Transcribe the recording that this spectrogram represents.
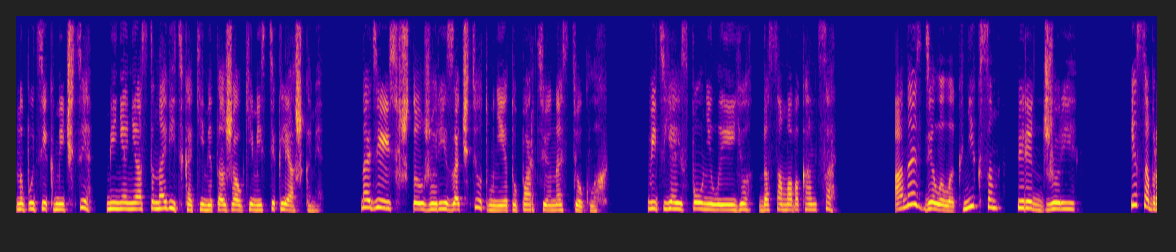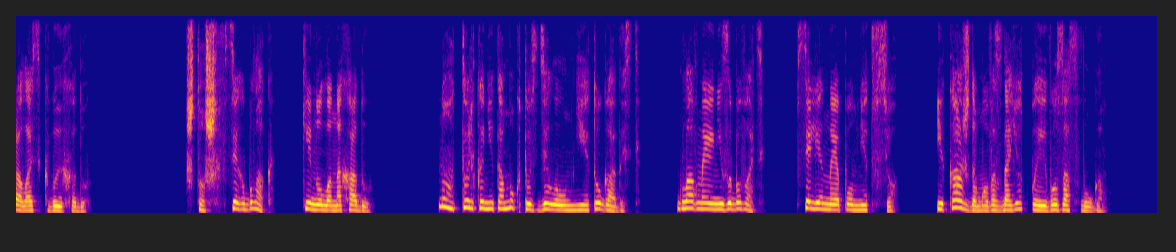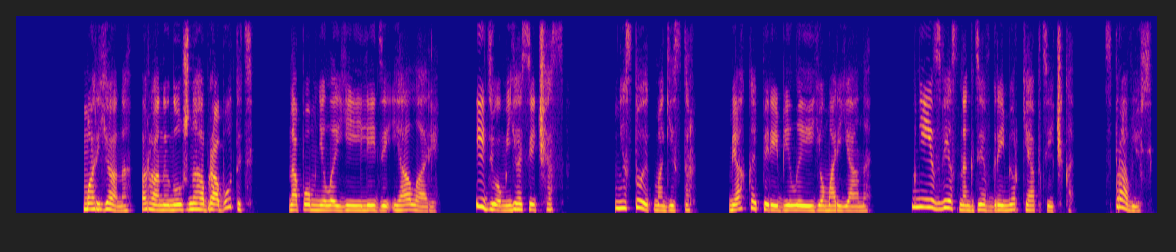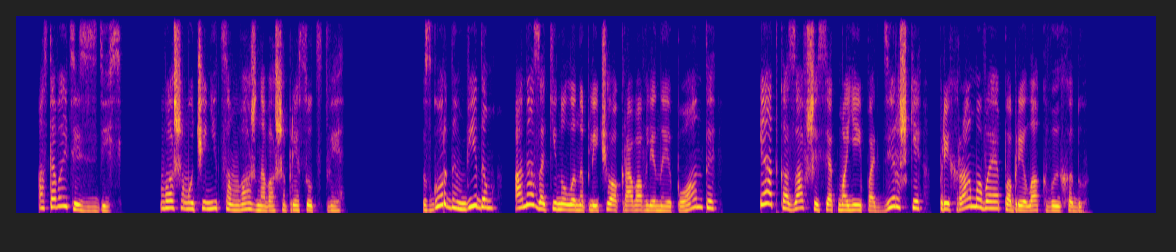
На пути к мечте меня не остановить какими-то жалкими стекляшками. Надеюсь, что жюри зачтет мне эту партию на стеклах, ведь я исполнила ее до самого конца». Она сделала книксон перед жюри и собралась к выходу. «Что ж, всех благ», — кинула на ходу. «Но только не тому, кто сделал мне эту гадость. Главное не забывать, Вселенная помнит все, и каждому воздает по его заслугам». «Марьяна, раны нужно обработать», — напомнила ей леди Иолари. «Идем, я сейчас...» «Не стоит, магистр», — мягко перебила ее Марьяна. «Мне известно, где в гримерке аптечка. Справлюсь. Оставайтесь здесь. Вашим ученицам важно ваше присутствие». С гордым видом она закинула на плечо окровавленные пуанты и, отказавшись от моей поддержки, прихрамывая, побрела к выходу.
